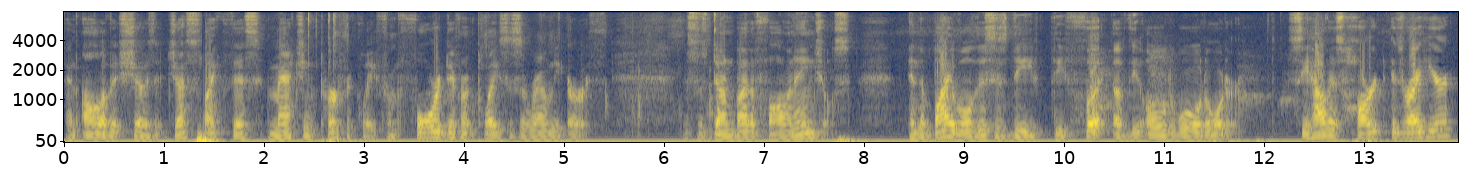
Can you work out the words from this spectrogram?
And all of it shows it just like this, matching perfectly from four different places around the earth. This was done by the fallen angels. In the Bible, this is the, the foot of the old world order. See how this heart is right here?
